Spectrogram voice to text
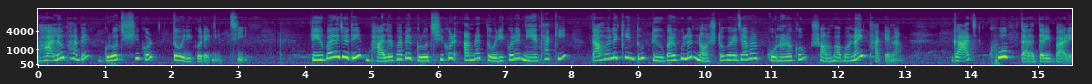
ভালোভাবে গ্রোথ শিকড় তৈরি করে নিচ্ছি। টিউবারে যদি ভালোভাবে গ্রোথ শিকড় আমরা তৈরি করে নিয়ে থাকি, তাহলে কিন্তু টিউবারগুলো নষ্ট হয়ে যাবার কোনো রকম সম্ভাবনাই থাকে না। গাছ খুব তাড়াতাড়ি বাড়ে।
